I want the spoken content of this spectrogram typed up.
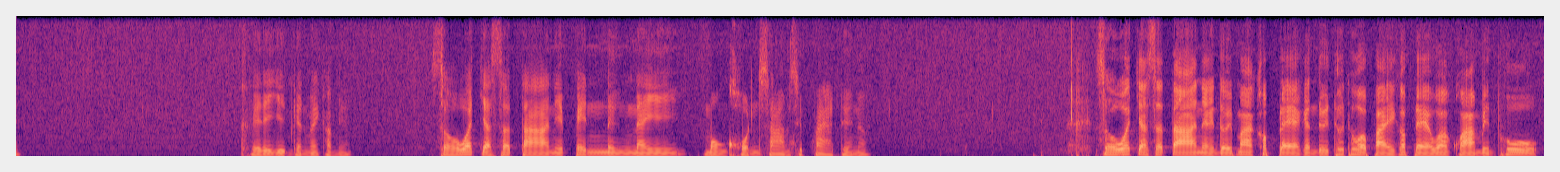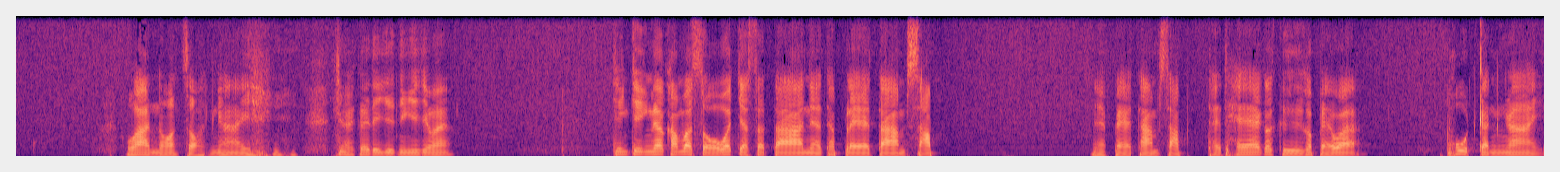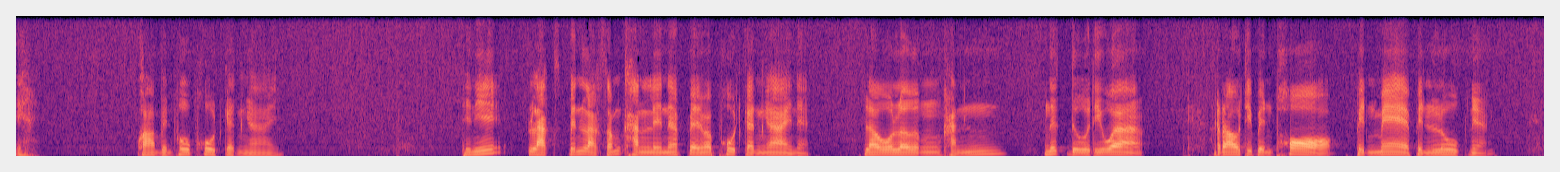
เคยได้ยินกันไหมคำนี้โสวจัสตาเนี่ยเป็นหนึ่งในมงคลสามสิบแปดด้วยเนาะ โสวจัสตาเนี่ยโดยมากเขาแปลกันโดยทั่ว ๆ ไปเขาแปลว่าความเป็นผู้ว่านอนสอนง่ายเคยได้ยินอย่างนี้ใช่ไหมจริง ๆ แล้วคำว่า โสวจัสตาเนี่ยถ้าแปลตามศัพท์เนี่ยแปลตามศัพท์แท้ๆก็คือก็แปลว่า พูดกันง่าย ความเป็นผู้พูดกันง่าย ทีนี้หลักเป็นหลักสำคัญเลยนะแปลว่าพูดกันง่ายเนี่ย เราเลองหัน นึกดูที่ว่าเราที่เป็นพ่อเป็นแม่เป็นลูกเนี่ย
